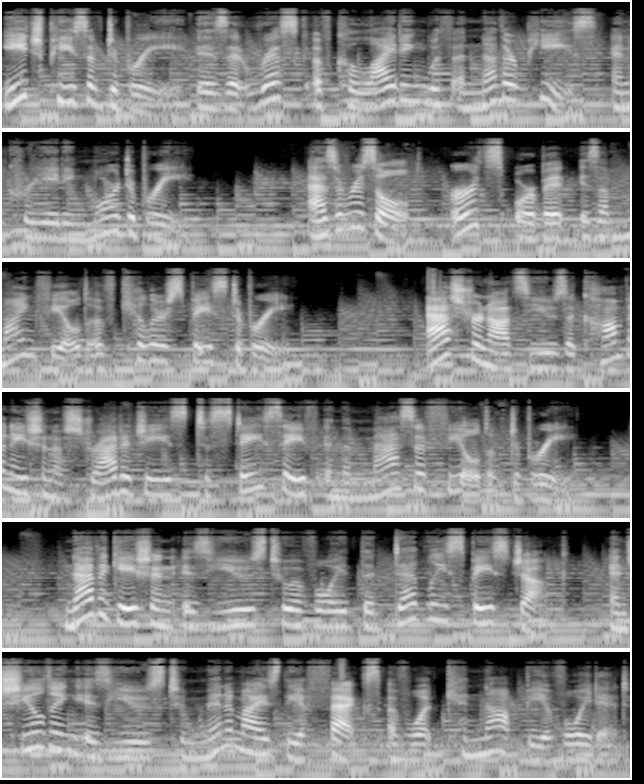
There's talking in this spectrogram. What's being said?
Each piece of debris is at risk of colliding with another piece and creating more debris. As a result, Earth's orbit is a minefield of killer space debris. Astronauts use a combination of strategies to stay safe in the massive field of debris. Navigation is used to avoid the deadly space junk, and shielding is used to minimize the effects of what cannot be avoided.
